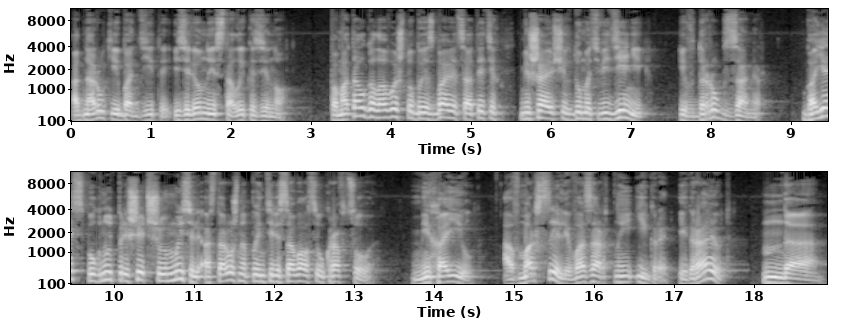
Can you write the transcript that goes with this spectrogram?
однорукие бандиты и зеленые столы казино. Помотал головой, чтобы избавиться от этих мешающих думать видений, и вдруг замер. Боясь спугнуть пришедшую мысль, осторожно поинтересовался у Кравцова. «Михаил, а в Марселе в азартные игры играют?» «Да,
